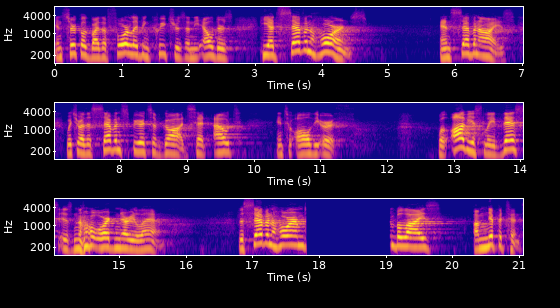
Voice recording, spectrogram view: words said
encircled by the four living creatures and the elders. He had seven horns and seven eyes, which are the seven spirits of God set out into all the earth. Well, obviously, this is no ordinary lamb. The seven horns symbolize omnipotence.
